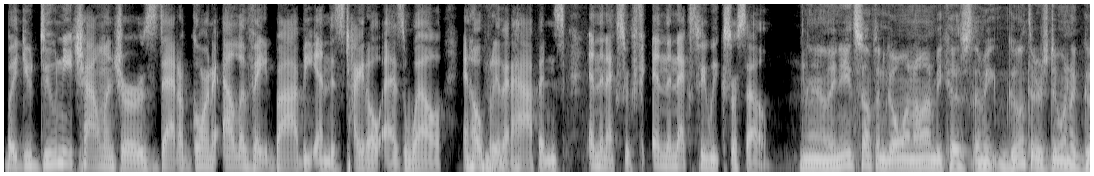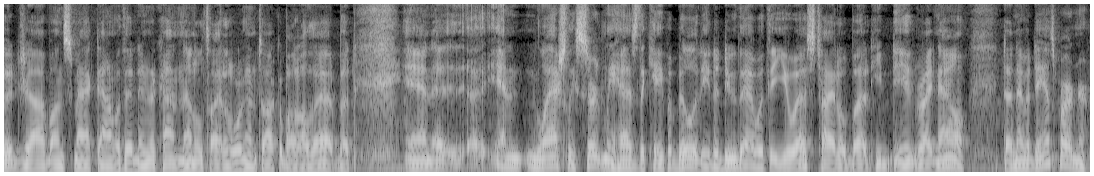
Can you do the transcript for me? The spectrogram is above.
but you do need challengers that are going to elevate Bobby and this title as well. And hopefully that happens in the next in the next few weeks or so. Yeah, they need something going on because I mean Gunther's doing a good job on SmackDown with that Intercontinental title. We're going to talk about all that, but and uh, and Lashley certainly has the capability to do that with the U.S. title, but he, he right now doesn't have a dance partner.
